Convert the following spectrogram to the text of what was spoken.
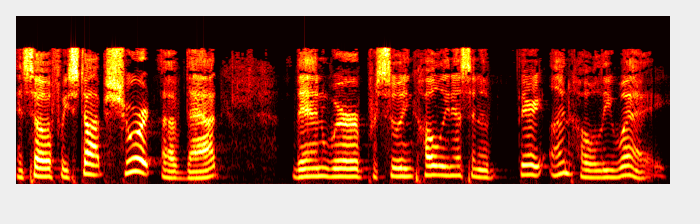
And so if we stop short of that, then we're pursuing holiness in a very unholy way.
